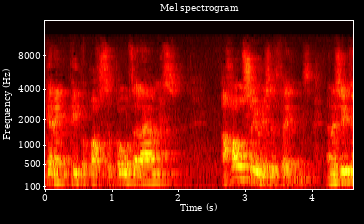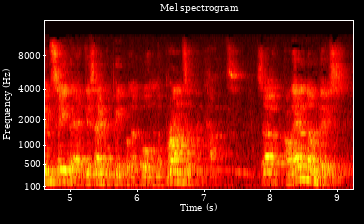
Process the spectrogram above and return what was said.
getting people off support allowance. A whole series of things. And as you can see there, disabled people have borne the brunt of the cuts. So I'll end on this.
